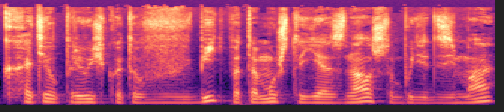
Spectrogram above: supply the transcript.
хотел привычку эту вбить, потому что я знал, что будет зима,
